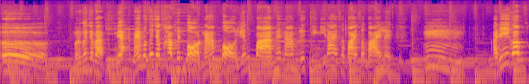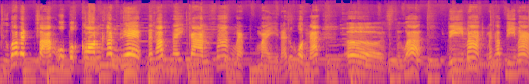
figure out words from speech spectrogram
เออ มันก็จะแบบเนี่ยแม้มันก็จะทำเป็นบ่อน้ำบ่อเลี้ยงปลาแม่น้ำลึกอย่างนี้ได้สบายๆเลย อืม อันนี้ก็ถือว่าเป็น 3 อุปกรณ์ขั้นเทพนะครับ ในการสร้างแมปใหม่นะทุกคนนะ เออถือว่าดีมากนะครับดีมาก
